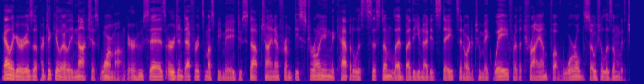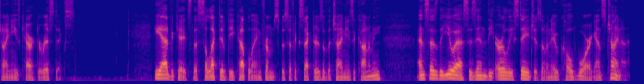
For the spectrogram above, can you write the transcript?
Gallagher is a particularly noxious warmonger who says urgent efforts must be made to stop China from destroying the capitalist system led by the United States in order to make way for the triumph of world socialism with Chinese characteristics. He advocates the selective decoupling from specific sectors of the Chinese economy and says the U.S. is in the early stages of a new Cold War against China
